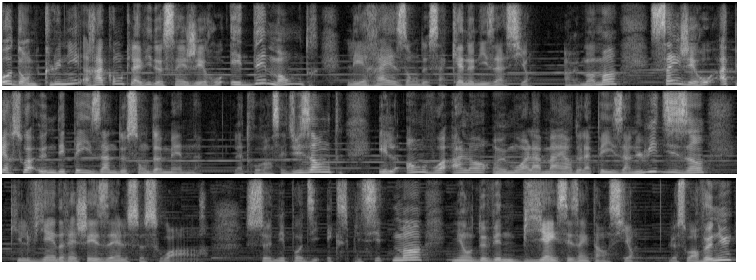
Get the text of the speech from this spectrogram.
Odon Cluny raconte la vie de Saint Géraud et démontre les raisons de sa canonisation. À un moment, Saint Géraud aperçoit une des paysannes de son domaine. La trouvant séduisante, il envoie alors un mot à la mère de la paysanne, lui disant qu'il viendrait chez elle ce soir. Ce n'est pas dit explicitement, mais on devine bien ses intentions. Le soir venu,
